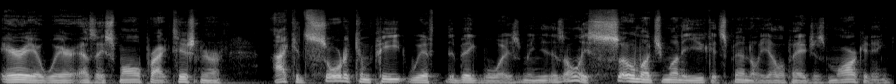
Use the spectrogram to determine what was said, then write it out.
area where, as a small practitioner, I could sort of compete with the big boys. I mean, there's only so much money you could spend on Yellow Pages marketing."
